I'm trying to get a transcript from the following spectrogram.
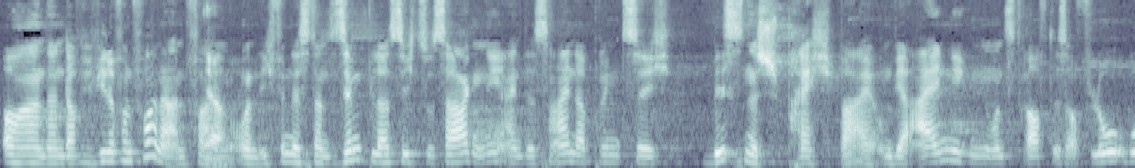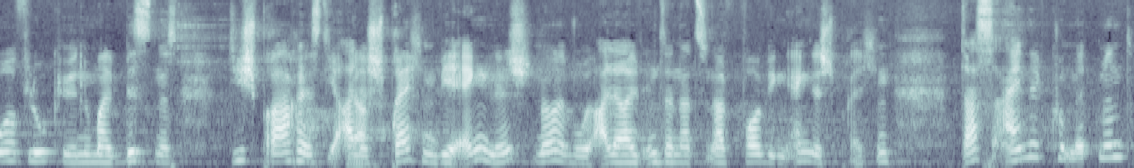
und dann darf ich wieder von vorne anfangen. Ja. Und ich finde es dann simpler, sich zu sagen, nee, ein Designer bringt sich Business-Sprech bei und wir einigen uns darauf, dass auf hoher Flughöhe nun mal Business die Sprache ist, die alle ja. sprechen, wie Englisch, ne, wo alle halt international vorwiegend Englisch sprechen. Das eine Commitment,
